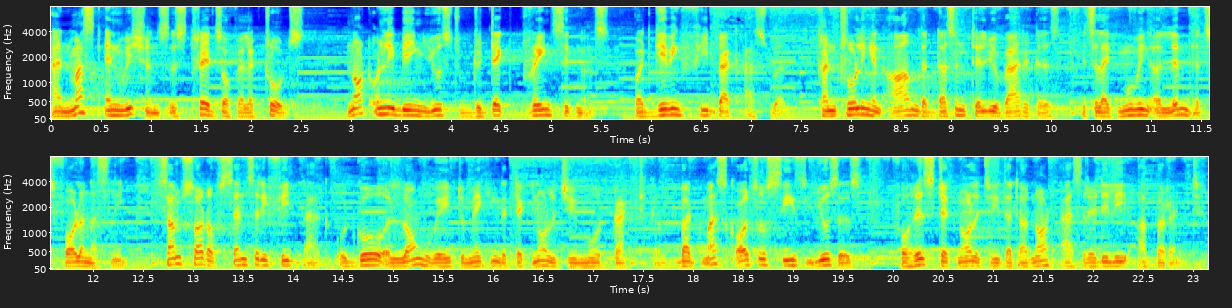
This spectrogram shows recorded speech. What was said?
And Musk envisions is threads of electrodes, not only being used to detect brain signals, but giving feedback as well. Controlling an arm that doesn't tell you where it is, it's like moving a limb that's fallen asleep. Some sort of sensory feedback would go a long way to making the technology more practical. But Musk also sees uses for his technology that are not as readily apparent.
